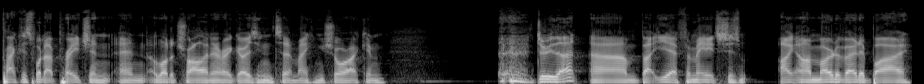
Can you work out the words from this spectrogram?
practice what I preach, and, and a lot of trial and error goes into making sure I can do that. Um, but yeah, for me, it's just I, I'm motivated by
